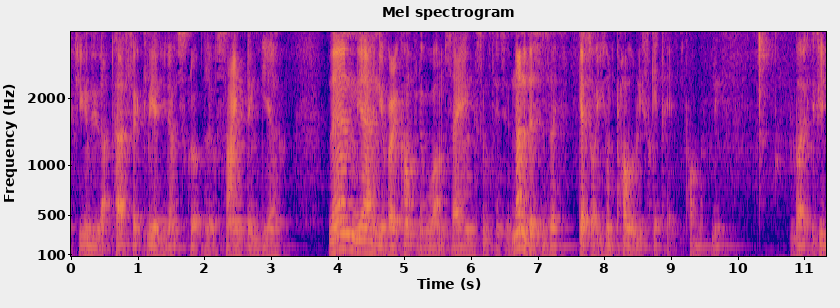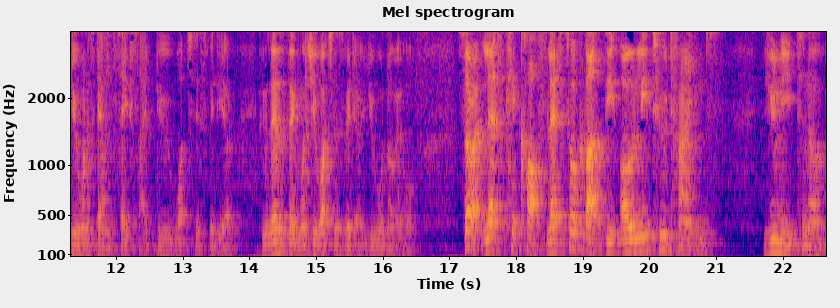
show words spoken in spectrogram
if you can do that perfectly and you don't screw up the little sign thing here, then yeah, and you're very confident with what I'm saying. Sometimes none of this is a guess what you can probably skip it probably. But if you do want to stay on the safe side, do watch this video because there's the thing, once you watch this video, you will know it all. So, right, let's kick off. Let's talk about the only two times you need to know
